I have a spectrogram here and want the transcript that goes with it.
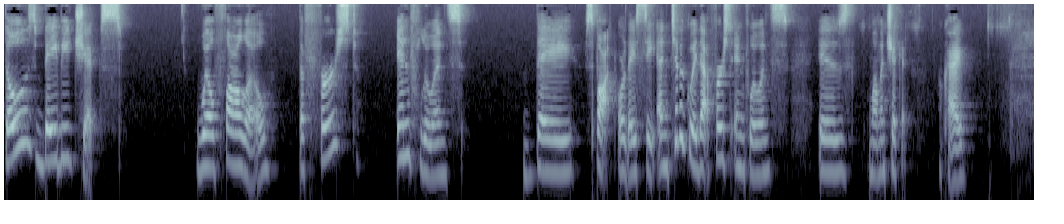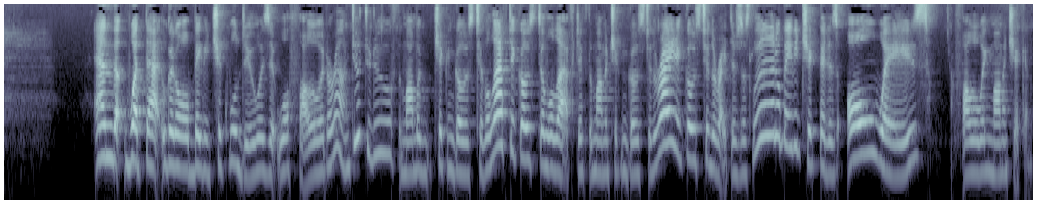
those baby chicks will follow the first influence they spot or they see. And typically that first influence is mama chicken, okay? And what that little baby chick will do is it will follow it around. Do do do. If the mama chicken goes to the left, it goes to the left. If the mama chicken goes to the right, it goes to the right. There's this little baby chick that is always following mama chicken.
